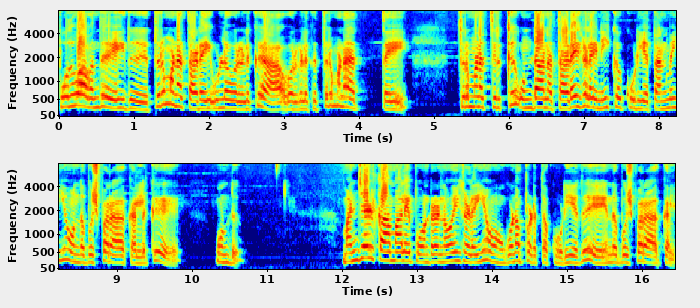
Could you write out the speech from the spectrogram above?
பொதுவாக வந்து இது திருமண தடை உள்ளவர்களுக்கு அவர்களுக்கு திருமணத்தை திருமணத்திற்கு உண்டான தடைகளை நீக்கக்கூடிய தன்மையும் இந்த புஷ்பராக கல்லுக்கு உண்டு. மஞ்சள் காமாலை போன்ற நோய்களையும் குணப்படுத்தக்கூடியது இந்த புஷ்பராக்கல்.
